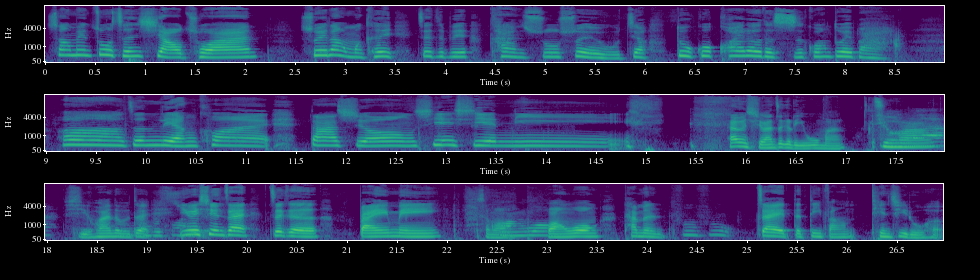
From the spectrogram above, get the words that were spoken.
上面做成小船，所以让我们可以在这边看书、睡午觉，度过快乐的时光，对吧？啊，真凉快，大熊，谢谢你。他们喜欢这个礼物吗？喜欢喜欢，对不对？因为现在这个白眉什么黄翁黄翁他们夫妇，在的地方天气如何？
